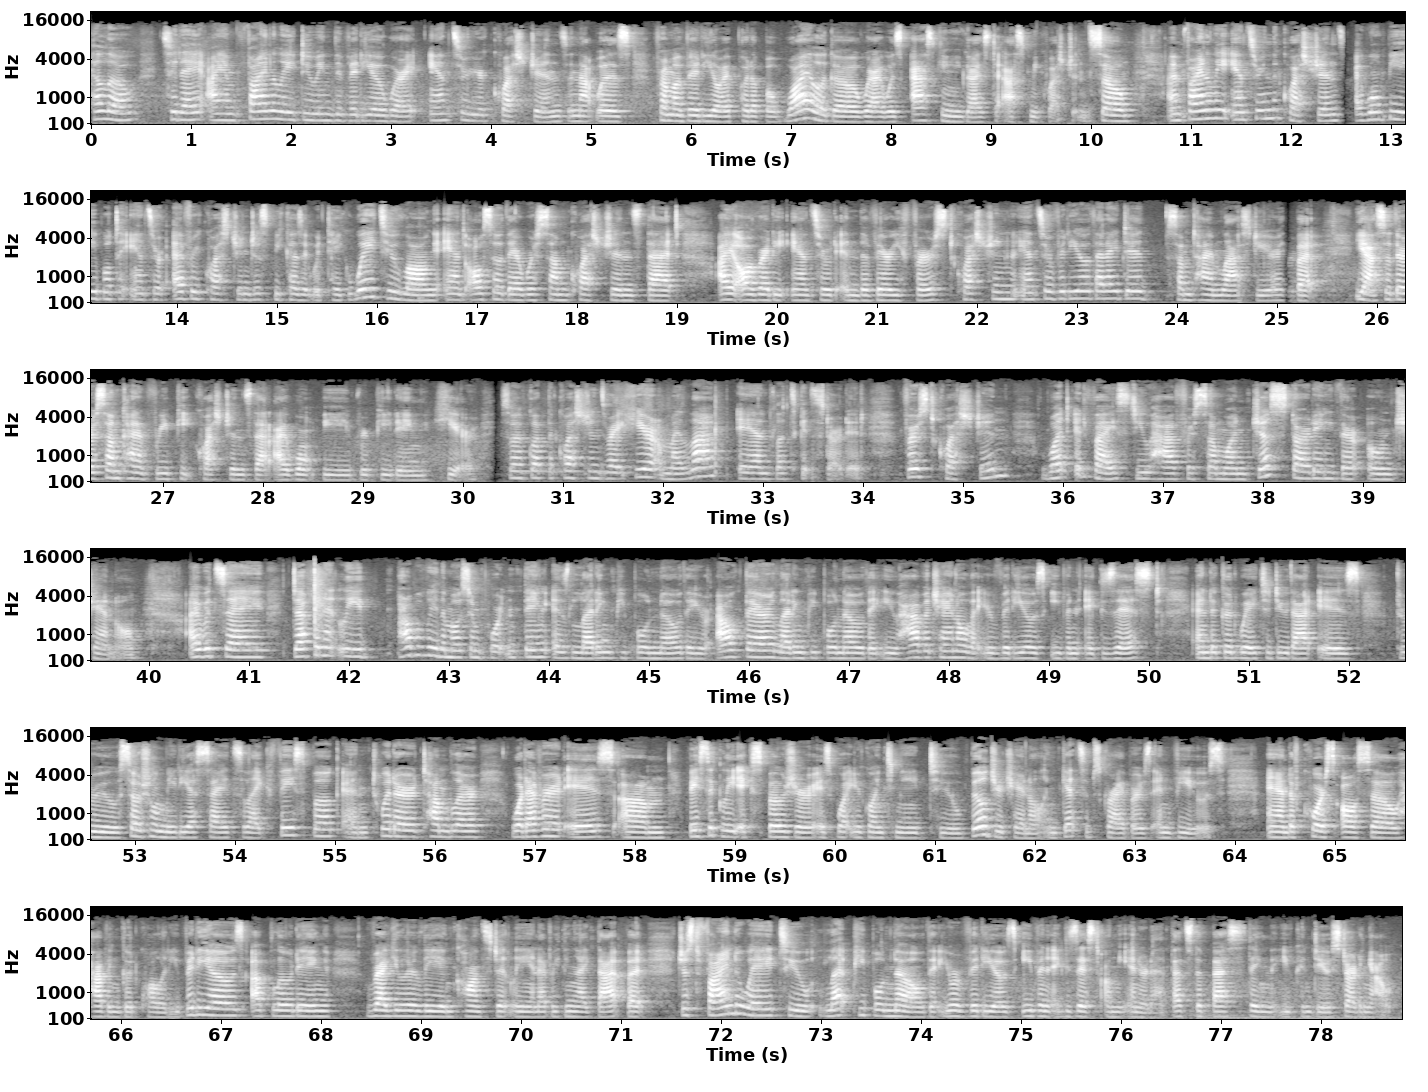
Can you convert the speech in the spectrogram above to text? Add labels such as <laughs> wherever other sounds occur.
Hello, today I am finally doing the video where I answer your questions and that was from a video I put up a while ago where I was asking you guys to ask me questions. So I'm finally answering the questions. I won't be able to answer every question just because it would take way too long and also there were some questions that I already answered in the very first question and answer video that I did sometime last year. But yeah, so there are some kind of repeat questions that I won't be repeating here. So I've got the questions right here on my lap and let's get started. First question, what advice do you have for someone just starting their own channel? I would say definitely probably the most important thing is letting people know that you're out there, letting people know that you have a channel, that your videos even exist. And a good way to do that is through social media sites like Facebook and Twitter, Tumblr, whatever it is. Um, basically, exposure is what you're going to need to build your channel and get subscribers and views. And of course, also having good quality videos, uploading regularly and constantly, and everything like that. But just find a way to let people know that your videos even exist on the internet. That's the best thing that you can do starting out.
